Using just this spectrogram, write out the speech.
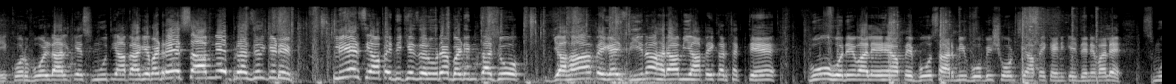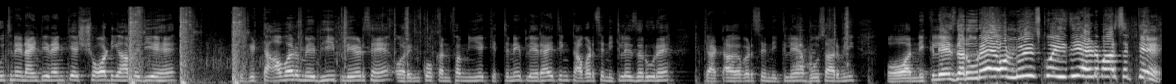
एक और वोल डाल के स्मूथ यहाँ पे आगे बढ़ रहे हैं। सामने ब्राज़ील की टीम प्लेयर्स यहाँ पे दिखे ज़रूर है बट इनका जो यहाँ पे गए दीना हराम यहाँ पे कर सकते हैं। वो होने वाले हैं यहाँ पे बोस आर्मी वो भी शॉट्स यहाँ पे कहीं कहीं देने वाले हैं। स्मूथ ने 99 के शॉट यहाँ पे दिए हैं। क्योंकि टावर में भी प्लेयर्स हैं और इनको कंफर्म नहीं है कितने प्लेयर आई थिंक टावर से निकले ज़रूर हैं। क्या टावर से निकले हैं? बोस आर्मी और निकले ज़रूर है और लुइस को इजी हेड मार सकते हैं।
